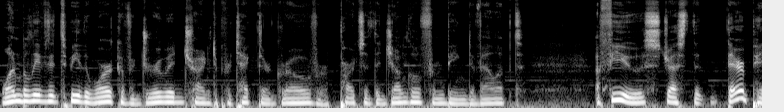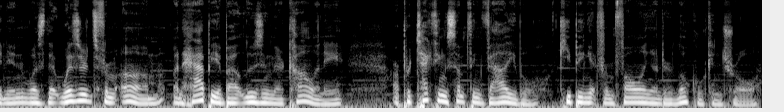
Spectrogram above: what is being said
One believed it to be the work of a druid trying to protect their grove or parts of the jungle from being developed. A few stressed that their opinion was that wizards from Amn, unhappy about losing their colony, are protecting something valuable, keeping it from falling under local control.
